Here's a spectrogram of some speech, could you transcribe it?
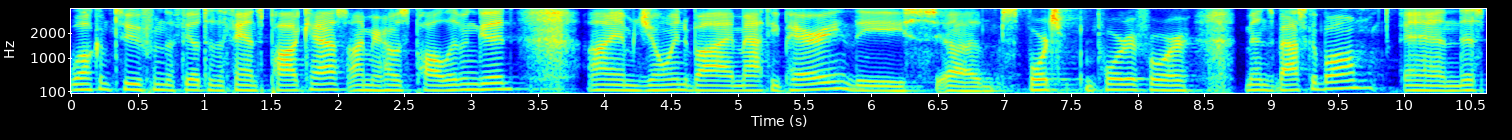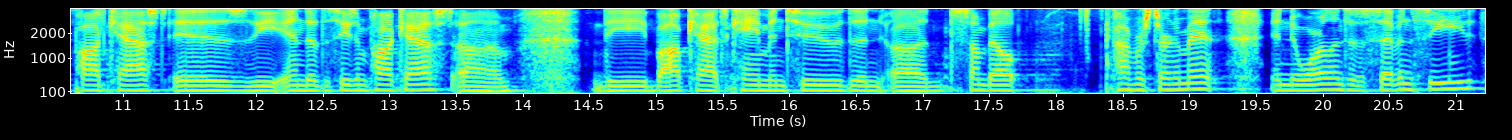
Welcome to From the Field to the Fans podcast. I'm your host, Paul Livingood. I am joined by Matthew Perry, the uh, sports reporter for men's basketball. And this podcast is the end of the season podcast. Um, the Bobcats came into the uh, Sun Belt conference tournament in New Orleans as a seven seed.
